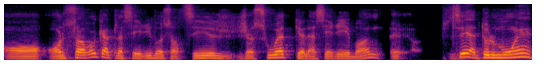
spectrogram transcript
on, on le saura quand la série va sortir. Je, souhaite que la série est bonne. Euh, tu sais, à tout le moins,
